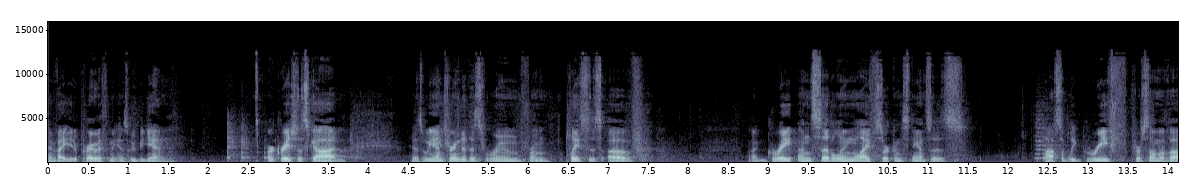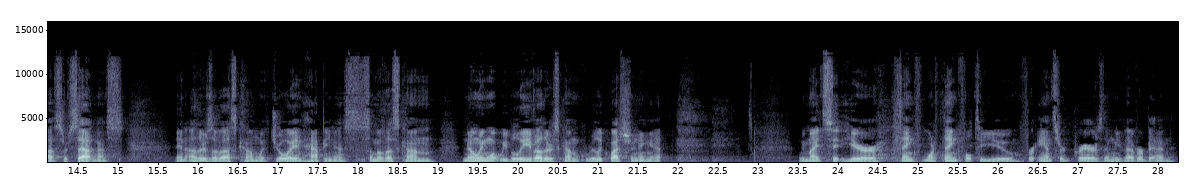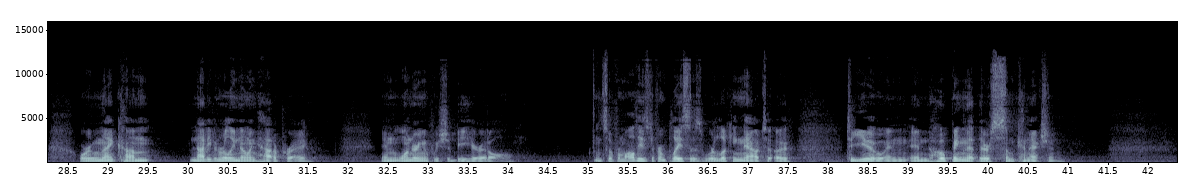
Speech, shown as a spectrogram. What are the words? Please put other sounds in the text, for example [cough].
I invite you to pray with me as we begin. Our gracious God, as we enter into this room from places of uh, great unsettling life circumstances, possibly grief for some of us or sadness, and others of us come with joy and happiness. Some of us come knowing what we believe, others come really questioning it. We might sit here thank, more thankful to you for answered prayers than we've ever been, or we might come not even really knowing how to pray and wondering if we should be here at all. And so, from all these different places, we're looking now to, uh, to you and, and hoping that there's some connection.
